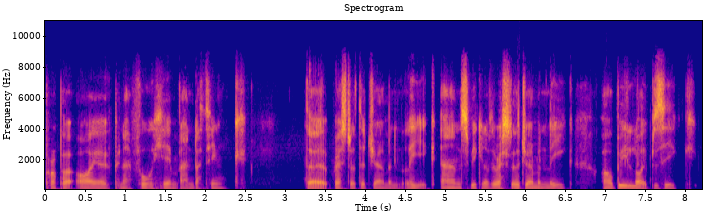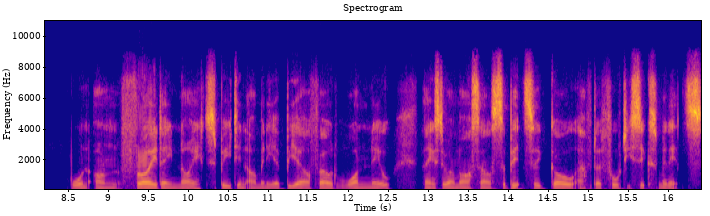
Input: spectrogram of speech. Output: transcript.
proper eye opener for him, and I think the rest of the German league. And speaking of the rest of the German league, RB Leipzig won on Friday night, beating Arminia Bielefeld 1 0, thanks to a Marcel Sabitzer goal after 46 minutes.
